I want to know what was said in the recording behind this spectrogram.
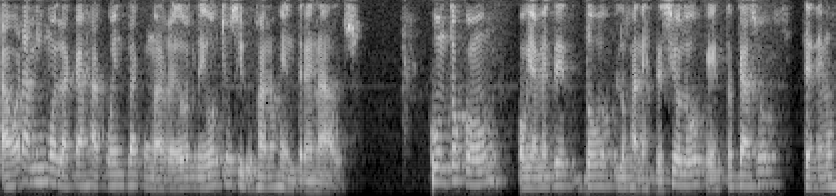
ahora mismo la caja cuenta con alrededor de ocho cirujanos entrenados junto con, obviamente, los anestesiólogos, que en este caso tenemos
